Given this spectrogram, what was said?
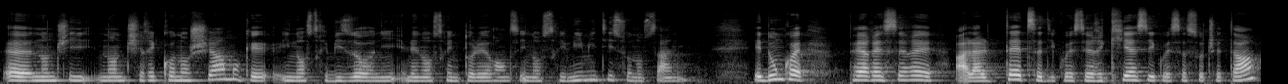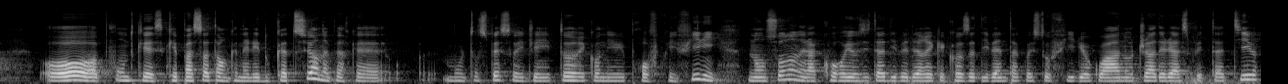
eh, non, ci, non, ci, riconosciamo che i nostri bisogni, le nostre intolleranze, i nostri limiti sono sani. E dunque per essere all'altezza di queste richieste di questa società, o appunto che, che è passata anche nell'educazione perché molto spesso i genitori con i propri figli non sono nella curiosità di vedere che cosa diventa questo figlio qua, hanno già delle aspettative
